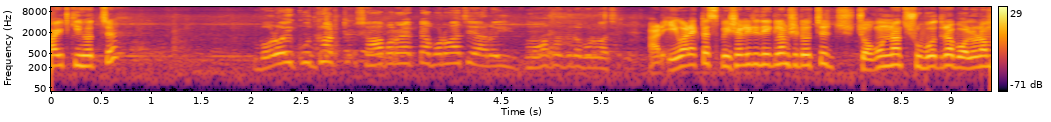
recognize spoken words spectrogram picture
হাইট কি হচ্ছে? বড় ওই কুদঘাট সাহাপাড়া একটা বড় আছে আর ওই মহাসতীটা বড় আছে। আর এবার একটা স্পেশালিটি দেখলাম সেটা হচ্ছে জগন্নাথ সুভদ্রা বলরাম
